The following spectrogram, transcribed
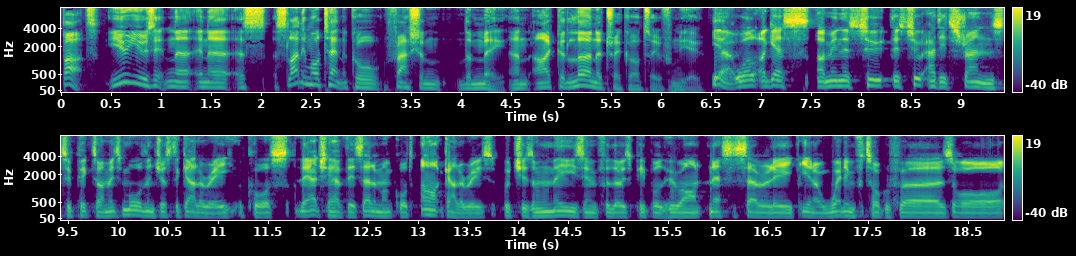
but you use it in a in a, a, slightly more technical fashion than me, and I could learn a trick or two from you. Yeah, well, I guess I mean there's two there's two added strands to Pic-Time. It's more than just a gallery, of course. They actually have this element called art galleries, which is amazing for those people who aren't necessarily you know wedding photographers or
